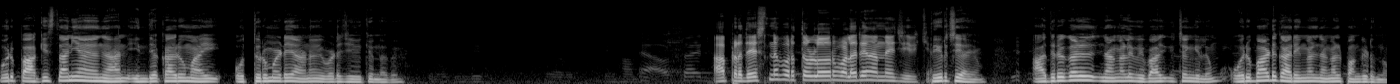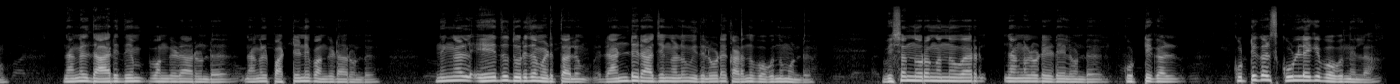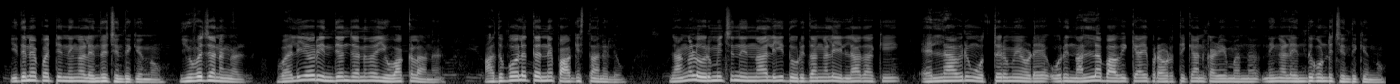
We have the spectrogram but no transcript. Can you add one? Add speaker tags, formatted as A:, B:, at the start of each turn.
A: ഒരു പാകിസ്ഥാനിയായ ഞാൻ ഇന്ത്യക്കാരുമായി ഒത്തൊരുമയോടെയാണ് ഇവിടെ ജീവിക്കുന്നത്.
B: ആ പ്രദേശത്തിന് പുറത്തുള്ളവർ വളരെ നന്നായി ജീവിക്കും.
A: തീർച്ചയായും. അതിരുകൾ ഞങ്ങളെ വിഭാഗിച്ചെങ്കിലും ഒരുപാട് കാര്യങ്ങൾ ഞങ്ങൾ പങ്കിടുന്നു. ഞങ്ങൾ ദാരിദ്ര്യം പങ്കിടാറുണ്ട് ഞങ്ങൾ പട്ടിണി പങ്കിടാറുണ്ട്. നിങ്ങൾ ഏത് ദുരിതമെടുത്താലും രണ്ട് രാജ്യങ്ങളും ഇതിലൂടെ കടന്നു പോകുന്നുമുണ്ട് വിഷം നുറങ്ങുന്നവർ ഞങ്ങളുടെ ഇടയിലുണ്ട്. കുട്ടികൾ കുട്ടികൾ സ്കൂളിലേക്ക് പോകുന്നില്ല. ഇതിനെപ്പറ്റി നിങ്ങൾ എന്ത് ചിന്തിക്കുന്നു? യുവജനങ്ങൾ വലിയൊരു ഇന്ത്യൻ ജനത യുവാക്കളാണ്. അതുപോലെ തന്നെ പാകിസ്ഥാനിലും. ഞങ്ങൾ ഒരുമിച്ച് നിന്നാൽ ഈ ദുരിതങ്ങളെ ഇല്ലാതാക്കി എല്ലാവരും ഒത്തൊരുമയോടെ ഒരു നല്ല ഭാവിക്കായി പ്രവർത്തിക്കാൻ കഴിയുമെന്ന് നിങ്ങൾ എന്തുകൊണ്ട് ചിന്തിക്കുന്നു?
